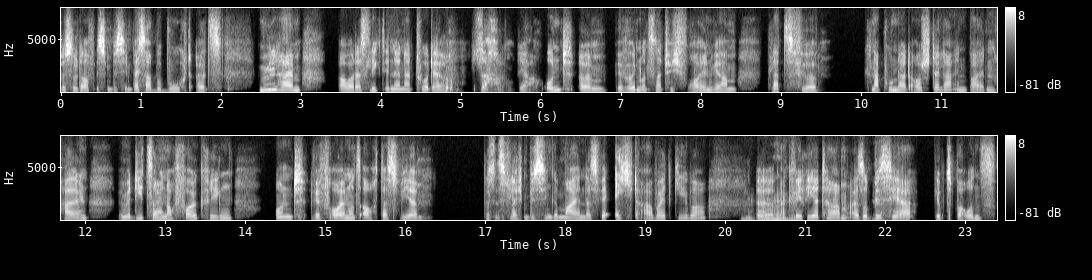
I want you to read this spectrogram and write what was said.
Düsseldorf ist ein bisschen besser bebucht als Mülheim, aber das liegt in der Natur der Sache. Ja, und ähm, wir würden uns natürlich freuen. Wir haben Platz für knapp 100 Aussteller in beiden Hallen, wenn wir die Zahl noch voll kriegen. Und wir freuen uns auch, dass wir, das ist vielleicht ein bisschen gemein, dass wir echte Arbeitgeber äh, akquiriert haben. Also ja. bisher gibt es bei uns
